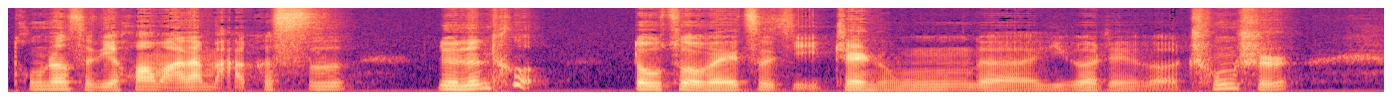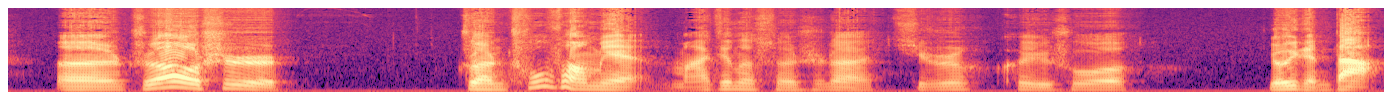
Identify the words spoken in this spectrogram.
同城死敌皇马的马克斯·略伦特，都作为自己阵容的一个这个充实。呃，主要是转出方面，马竞的损失呢，其实可以说有一点大。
